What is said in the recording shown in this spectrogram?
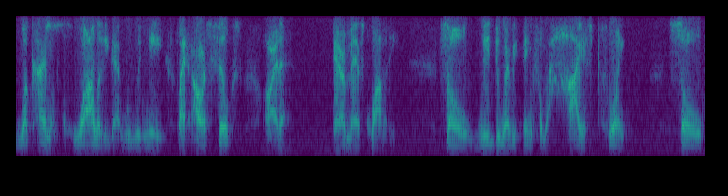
what kind of quality that we would need. Like our silks are at Hermes quality. So we do everything from the highest point. So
